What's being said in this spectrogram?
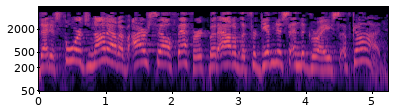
that is forged not out of our self effort, but out of the forgiveness and the grace of God.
